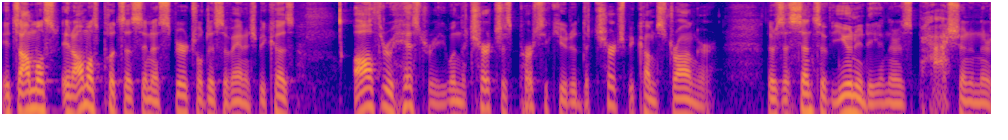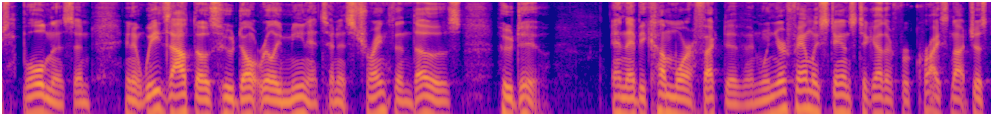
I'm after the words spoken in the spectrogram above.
it's almost, it almost puts us in a spiritual disadvantage because all through history, when the church is persecuted, the church becomes stronger there's a sense of unity and there's passion and there's boldness and, and it weeds out those who don't really mean it and it strengthens those who do. And they become more effective. And when your family stands together for christ not just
